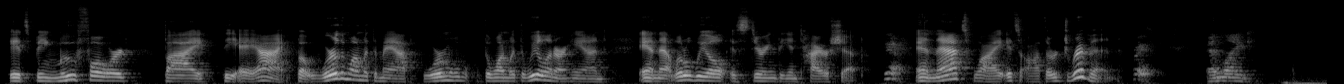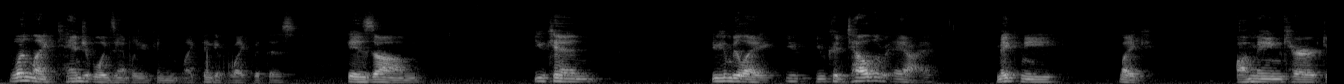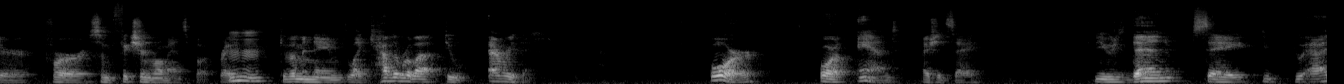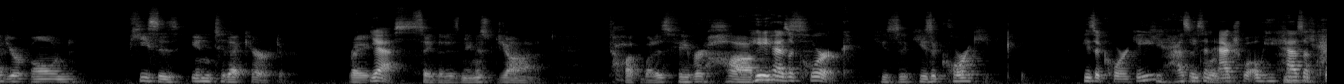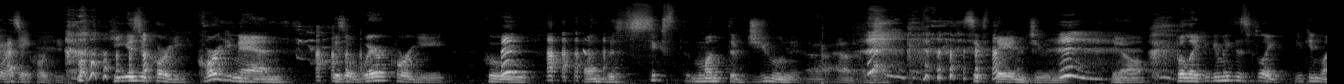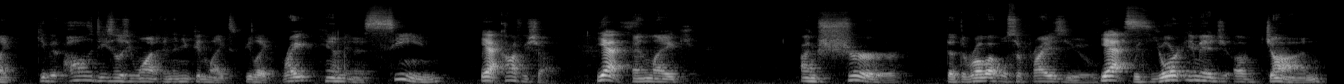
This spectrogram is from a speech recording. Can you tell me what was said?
it's being moved forward by the AI. But we're the one with the map. We're the one with the wheel in our hand, and that little wheel is steering the entire ship. Yeah. And that's why it's author driven. Right. And like one like tangible example you can like think of like with this is um you can you can be like you you could tell the AI make me like a main character for some fiction romance book, right? Mhm. Give them a name, like have the robot do everything. Or or and I should say you then say you, you add your own pieces into that character right Yes. say that his name is john talk about his favorite hobby He has a quirk. he's a, he's a corgi He's a corgi. He has a Corgi. He's an actual. Oh, he has No, a he corgi. has a corgi he is a corgi corgi man is a were corgi who on the sixth month of june uh, i don't know sixth day in june you know but like you can make this like you can like give it all the details you want and then you can like be like write him in a scene at Yeah. a coffee shop Yes. and like i'm sure that the robot will surprise you Yes. with your image of John,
